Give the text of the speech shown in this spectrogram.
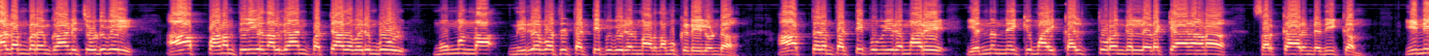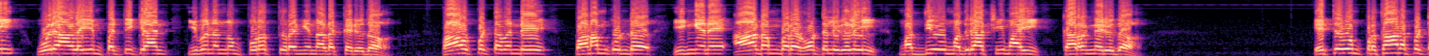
ആഡംബരം കാണിച്ചൊടുവിൽ ആ പണം തിരികെ നൽകാൻ പറ്റാതെ വരുമ്പോൾ മുങ്ങുന്ന നിരവധി തട്ടിപ്പ് വീരന്മാർ നമുക്കിടയിലുണ്ട്. അത്തരം തട്ടിപ്പ് വീരന്മാരെ എന്നേക്കുമായി കൽത്തുറങ്കലിലടയ്ക്കാനാണ് സർക്കാരിന്റെ നീക്കം. ഇനി ഒരാളെയും പറ്റിക്കാൻ ഇവനൊന്നും പുറത്തിറങ്ങി നടക്കരുത്. പാവപ്പെട്ടവന്റെ പണം കൊണ്ട് ഇങ്ങനെ ആഡംബര ഹോട്ടലുകളിൽ മദ്യവും മധുരാക്ഷിയുമായി കറങ്ങരുത്. ഏറ്റവും പ്രധാനപ്പെട്ട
